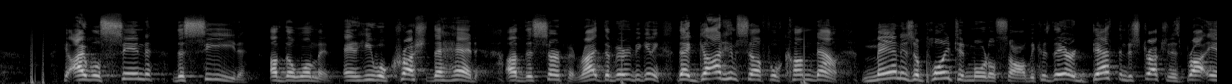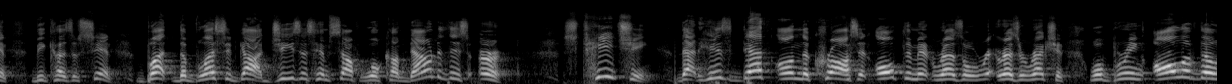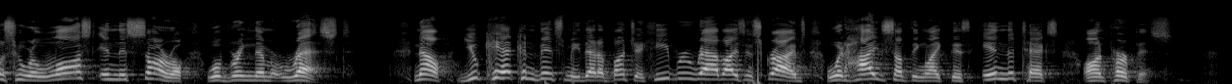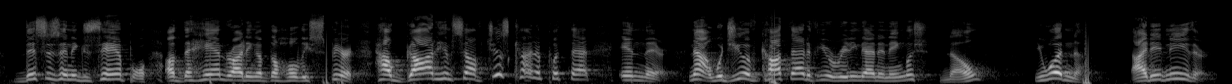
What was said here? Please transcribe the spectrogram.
I will send the seed of the woman, and he will crush the head of the serpent, right? The very beginning. That God himself will come down. Man is appointed mortal sorrow because they are death and destruction is brought in because of sin. But the blessed God, Jesus himself, will come down to this earth teaching that his death on the cross and ultimate resur- resurrection will bring all of those who are lost in this sorrow, will bring them rest. Now, you can't convince me that a bunch of Hebrew rabbis and scribes would hide something like this in the text on purpose. This is an example of the handwriting of the Holy Spirit, how God Himself just kind of put that in there. Now, would you have caught that if you were reading that in English? No, you wouldn't have. I didn't either.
